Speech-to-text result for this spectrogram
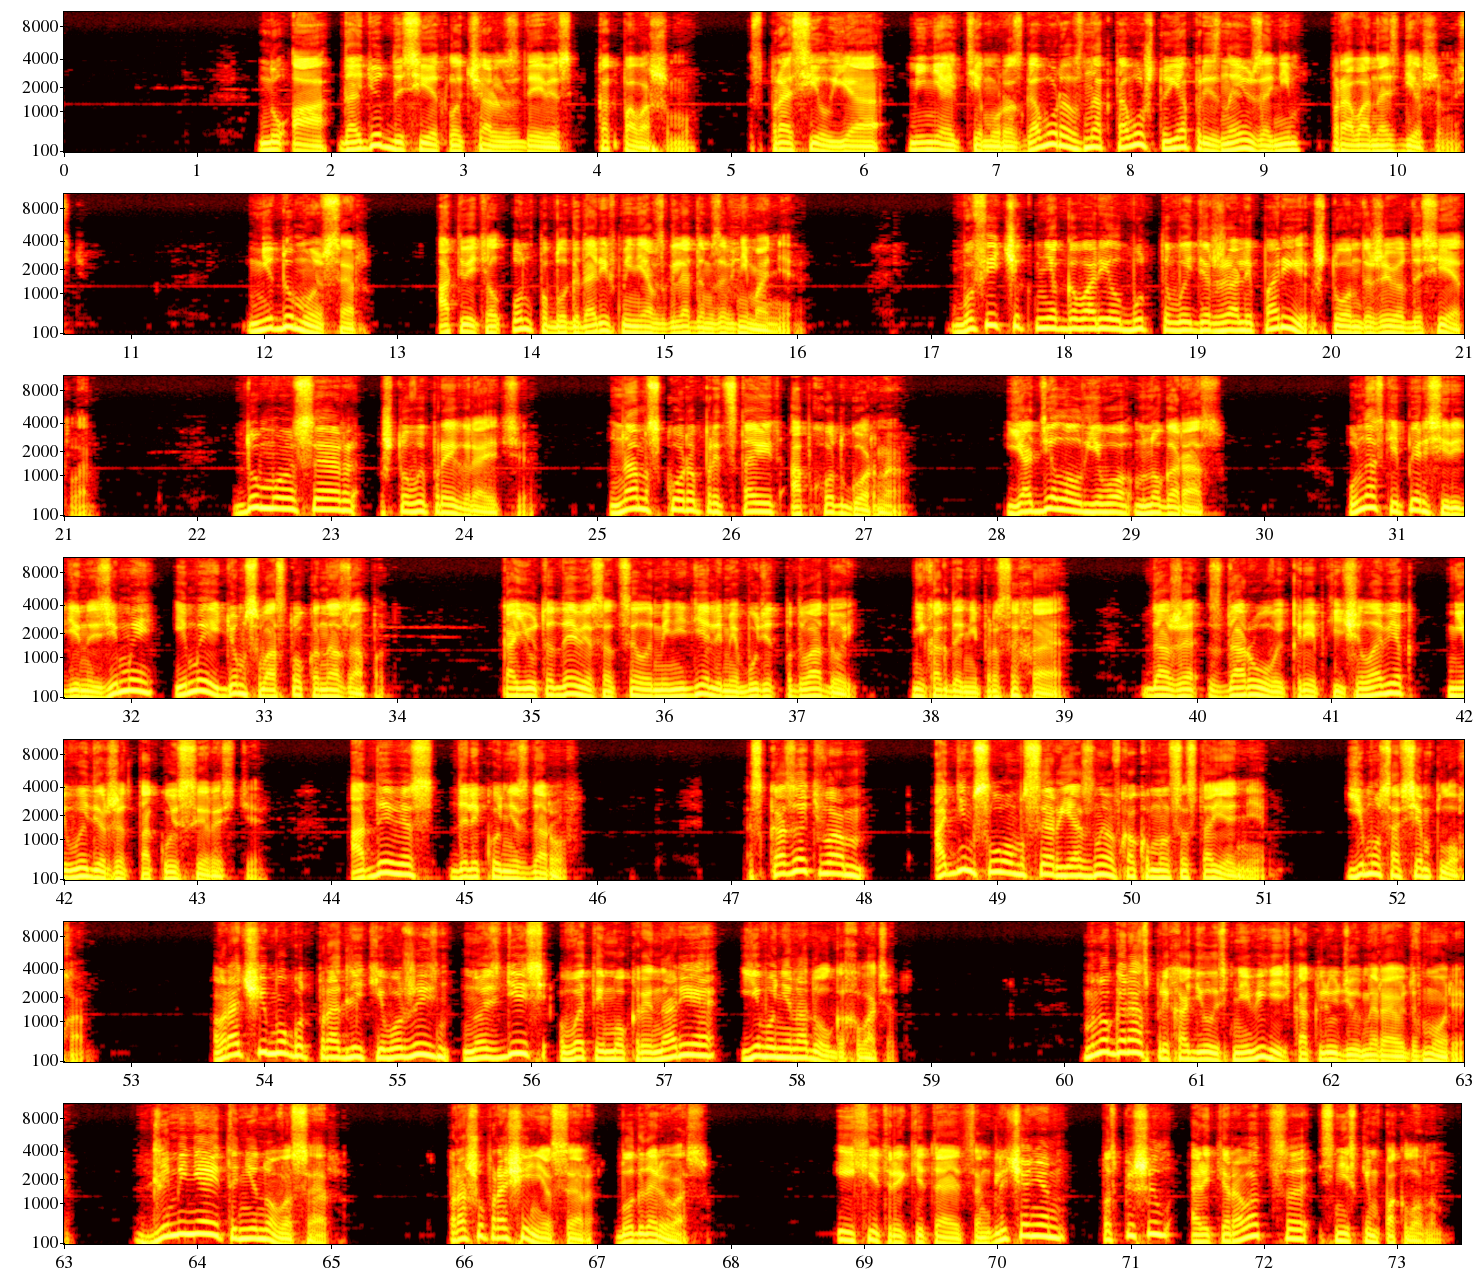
Ну а дойдет до Сиэтла Чарльз Дэвис, как по-вашему? Спросил я, меняя тему разговора в знак того, что я признаю за ним права на сдержанность. Не думаю, сэр, ответил он, поблагодарив меня взглядом за внимание. Буфетчик мне говорил, будто вы держали пари, что он доживет до Сиэтла. Думаю, сэр, что вы проиграете. Нам скоро предстоит обход Горна. Я делал его много раз. У нас теперь середина зимы, и мы идем с востока на запад. Каюта Дэвиса целыми неделями будет под водой, никогда не просыхая. Даже здоровый крепкий человек не выдержит такой сырости. А Дэвис далеко не здоров. Сказать вам... Одним словом, сэр, я знаю, в каком он состоянии. Ему совсем плохо. Врачи могут продлить его жизнь, но здесь, в этой мокрой норе, его ненадолго хватит. Много раз приходилось мне видеть, как люди умирают в море. Для меня это не ново, сэр. Прошу прощения, сэр, благодарю вас. И хитрый китаец-англичанин поспешил ретироваться с низким поклоном.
